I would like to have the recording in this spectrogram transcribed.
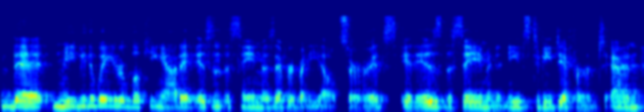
that maybe the way you're looking at it isn't the same as everybody else or it's it is the same and it needs to be different. And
